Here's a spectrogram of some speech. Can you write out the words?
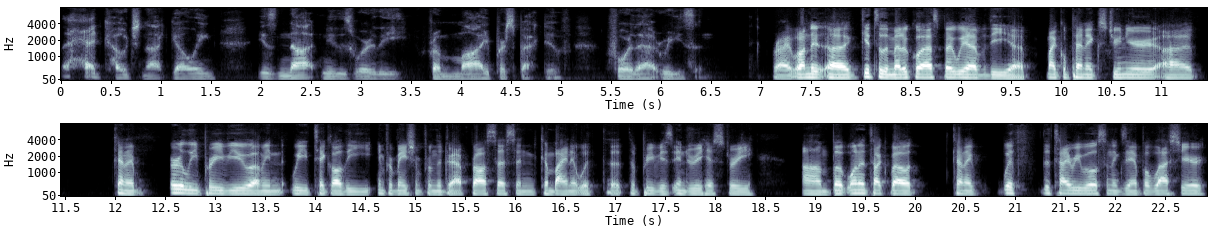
The head coach not going is not newsworthy from my perspective for that reason. Right. Want to uh, get to the medical aspect? We have the uh, Michael Penix Jr. Uh, kind of early preview. I mean, we take all the information from the draft process and combine it with the, the previous injury history. Um, but want to talk about kind of with the Tyree Wilson example of last year.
